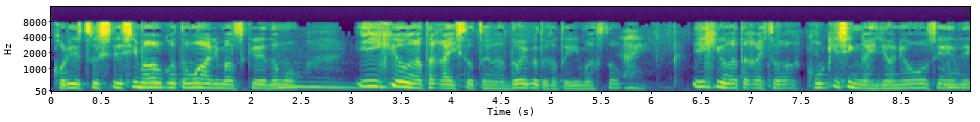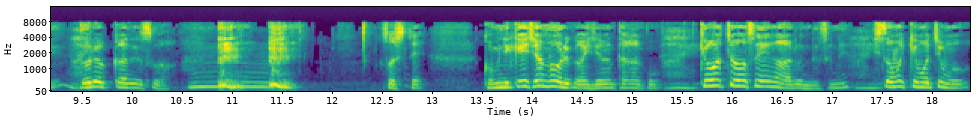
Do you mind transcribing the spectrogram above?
孤立してしまうこともありますけれども、EQ が高い人というのはどういうことかと言いますと、はい EQ が高い人は好奇心が非常に旺盛で、努力家ですわ。そして、コミュニケーション能力が非常に高く、はい、協調性があるんですね、はい、人の気持ちも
